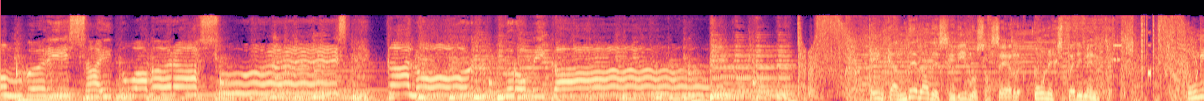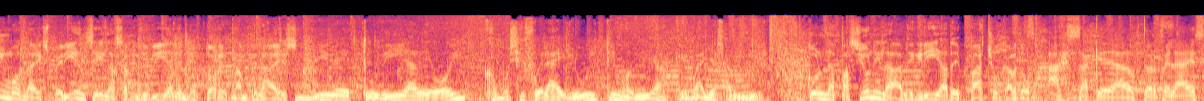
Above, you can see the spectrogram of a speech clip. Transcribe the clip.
Con brisa y tu abrazo es calor tropical. En Candela decidimos hacer un experimento. Unimos la experiencia y la sabiduría del doctor Hernán Peláez Vive tu día de hoy como si fuera el último día que vayas a vivir. con la pasión y la alegría de Pacho Cardona. Ah, esa queda, doctor Peláez,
